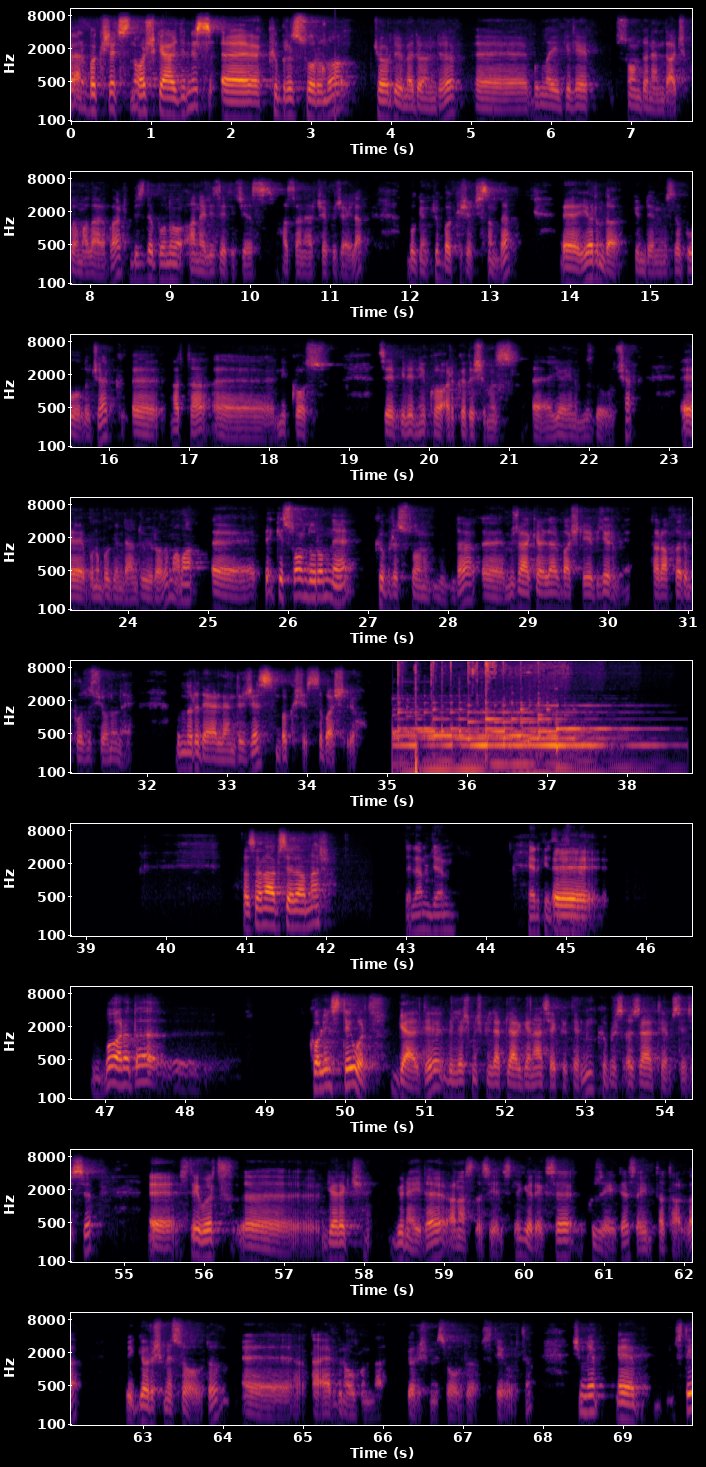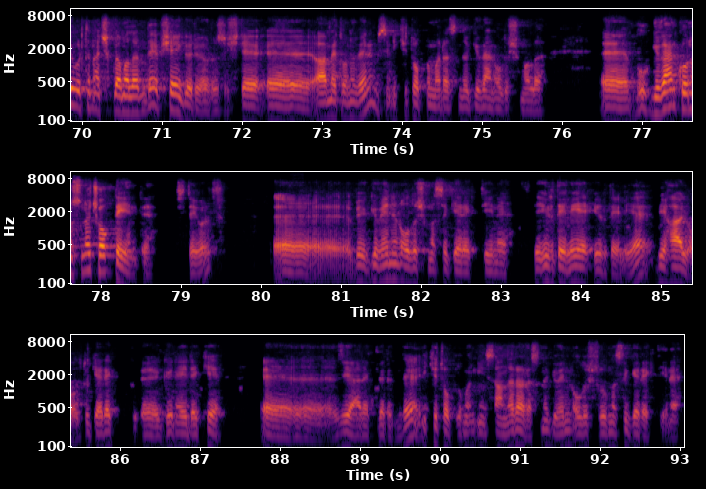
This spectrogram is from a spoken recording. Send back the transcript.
Efendim bakış açısına hoş geldiniz. Ee, Kıbrıs sorunu kördüğüme döndü. Ee, bununla ilgili son dönemde açıklamalar var. Biz de bunu analiz edeceğiz Hasan Erçek Hoca'yla bugünkü bakış açısında. Ee, yarın da gündemimizde bu olacak. Ee, hatta e, Nikos, sevgili Niko arkadaşımız e, yayınımızda olacak. E, bunu bugünden duyuralım ama e, peki son durum ne? Kıbrıs sorununda e, müzakereler başlayabilir mi? Tarafların pozisyonu ne? Bunları değerlendireceğiz. Bakış açısı başlıyor. Hasan abi selamlar. Selam Cem. Herkese selam. Ee, bu arada e, Colin Stewart geldi. Birleşmiş Milletler Genel Sekreterinin Kıbrıs özel temsilcisi. E, Stewart e, gerek güneyde Anastasiadis'le gerekse kuzeyde Sayın Tatar'la bir görüşmesi oldu. E, hatta Ergün Olgun'la görüşmesi oldu Stewart'ın. Şimdi e, Stewart'ın açıklamalarında hep şey görüyoruz. İşte e, Ahmet onu verir misin? İki toplum arasında güven oluşmalı. E, bu güven konusuna çok değindi Stewart. E, bir güvenin oluşması gerektiğini irdeleye irdeleye bir hal oldu. Gerek e, güneydeki e, ziyaretlerinde iki toplumun insanları arasında güvenin oluşturulması gerektiğine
